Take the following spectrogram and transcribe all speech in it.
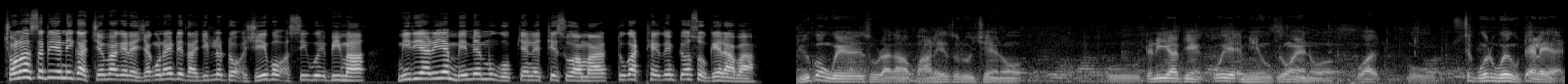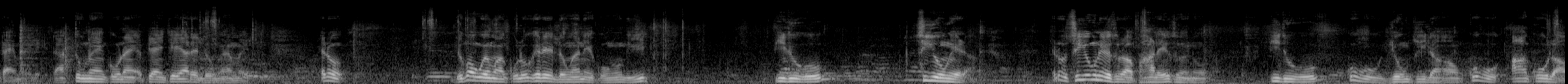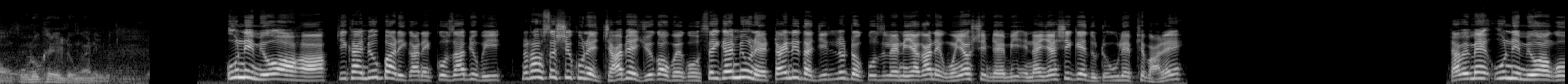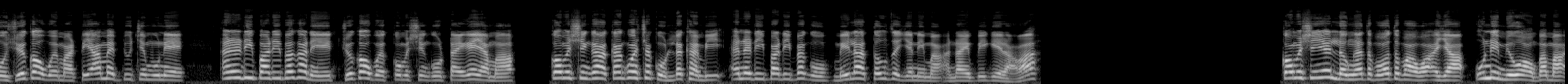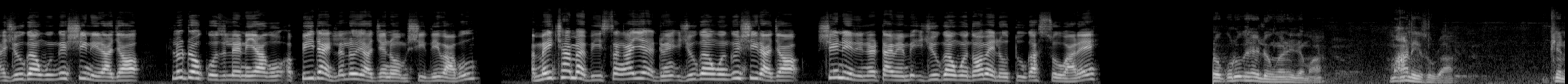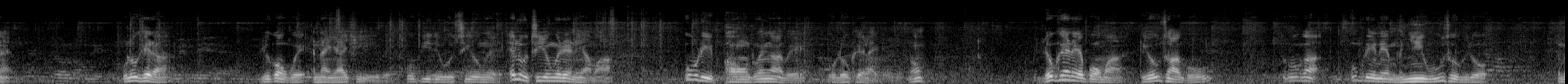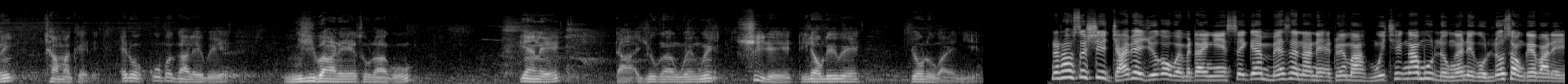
ချွန်လာ17ရက်နေ့ကကျင်းပခဲ့တဲ့ရန်ကုန်တိုင်းဒေသကြီးလွတ်တော်အရေးပေါ်အစည်းအဝေးအပြီးမှာမီဒီယာတွေရဲ့မေးမြန်းမှုကိုပြန်လည်ဖြေဆိုရမှာသူကထည့်သွင်းပြောဆိုခဲ့တာပါရွေးကောက်ပွဲဆိုတာကဘာလဲဆိုလို့ရှိရင်တော့ဟိုတနည်းအားဖြင့်ကိုယ့်ရဲ့အမြင်ကိုပြောရရင်တော့ဟိုကဟိုစစ်ပွဲတစ်ပွဲကိုတက်လိုက်ရတဲ့အတိုင်းပဲလေဒါသူနိုင်ကိုနိုင်အပြိုင်ကျဲရတဲ့လုပ်ငန်းပဲအဲ့တော့ရွေးကောက်ပွဲမှာကိုလိုခဲ့တဲ့လုပ်ငန်းတွေအကုန်လုံးဒီပြည်သူကိုစီယုံခဲ့တာအဲ့တော့စီယုံနေဆိုတာဘာလဲဆိုရင်တော့ ပြည်သူကိုကိုယ့်ကိုယုံကြည်လာအောင်ကိုယ့်ကိုအားကိုးလာအောင်ကိုလိုခဲ့တဲ့လုပ်ငန်းတွေပဲဦးနေမျိုးအောင်ဟာပြည်ခိုင်မျိုးပါတီကနေကိုစားပြုပြီး2018ခုနှစ်ဂျားပြည့်ရွေးကောက်ပွဲကိုစိတ်ကမ်းမြို့နယ်တိုင်းဒေသကြီးလွတ်တော်ကိုယ်စားလှယ်နေရာကနေဝင်ရောက်ရှင်ပြိုင်ပြီးအနိုင်ရရှိခဲ့သူတဦးလည်းဖြစ်ပါတယ်။ဒါပေမဲ့ဦးနေမျိုးအောင်ကိုရွေးကောက်ပွဲမှာတရားမဲ့ပြုကျင့်မှုနဲ့ NLD ပါတီဘက်ကနေရွေးကောက်ပွဲကော်မရှင်ကိုတိုင်ခဲ့ရမှာကော်မရှင်ကကန့်ကွက်ချက်ကိုလက်ခံပြီး NLD ပါတီဘက်ကိုမေလ30ရက်နေ့မှာအနိုင်ပေးခဲ့တာပါ။ ကော်မရှင်ရဲ့လုပ်ငန်းသဘောတဘာဝအရဦးနေမျိုးအောင်ဘက်မှအယူခံဝင်ခွင့်ရှိနေတာကြောင့်လွှတ်တော်ကိုယ်စားလှယ်နေရာကိုအပိတိုင်လက်လွတ်ရခြင်းတော့မရှိသေးပါဘူး။အမိန့်ချမှတ်ပြီး15ရက်အတွင်းအယူခံဝင်ခွင့်ရှိတာကြောင့်ရှင်းနေတွေနဲ့တိုင်ပင်ပြီးအယူခံဝင်သွားမယ်လို့သူကဆိုပါတယ်။တော့ကိုလိုခဲ့တဲ့လုပ်ငန်းတွေထဲမှာမားနေဆိုတာဖြစ်နိုင်ဘူး။ကိုလိုခဲ့တာရွေးကောက်ပွဲအနိုင်ရရှိရေးပဲကိုပြည်သူကိုစီယုံခဲ့တယ်။အဲ့လိုစီယုံခဲ့တဲ့နေရာမှာဥပဒေဘောင်တွင်းကပဲကိုလိုခဲ့လိုက်တယ်နော်။ လုတ်ခဲ့တဲ့အပေါ်မှာဒီဥစ္စာကိုသူတို့ကဥပဒေနဲ့မညီဘူးဆိုပြီးတော့အမိန့်ချမှတ်ခဲ့တယ်အဲ့တော့ကိုယ့်ဘက်ကလည်းပဲညီပါတယ်ဆိုတာကိုပြန်လဲဒါအယူခံဝင်ခွင့်ရှိတယ်ဒီလောက်လေးပဲပြောလိုပါတယ်ညီ2018ဂျားပြရွေးကောက်ပွဲမတိုင်ခင်စိတ်ကမ်းမဲဆန္ဒနယ်အတွင်းမှာငွေချင်းငှားမှုလုပ်ငန်းတွေကိုလှုပ်ဆောင်ခဲ့ပါတယ်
